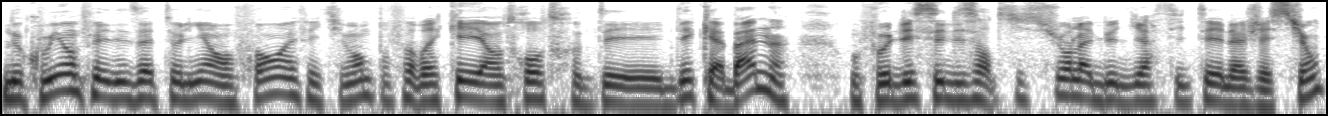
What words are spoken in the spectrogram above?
Donc oui, on fait des ateliers enfants effectivement pour fabriquer entre autres des, des cabanes. Il faut laisser des sorties sur la biodiversité et la gestion.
